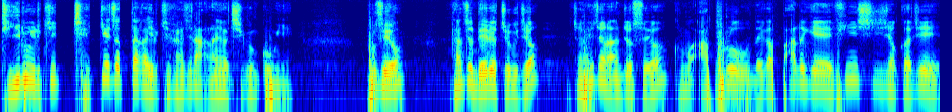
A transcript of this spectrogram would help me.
뒤로 이렇게 제껴졌다가 이렇게 가지는 않아요 지금 공이. 보세요. 당점 내렸죠 그죠? 자 회전 안 줬어요. 그러면 앞으로 내가 빠르게 피니시 지점까지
